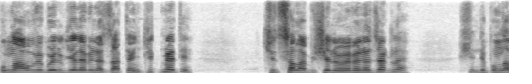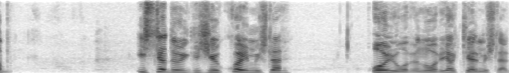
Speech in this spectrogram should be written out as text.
Bunlar Avrupa bölgelerine zaten gitmedi. Gitseler bir şeyler öğrenecekler. Şimdi bunlar istediği kişiyi koymuşlar. Oy oraya oraya gelmişler.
